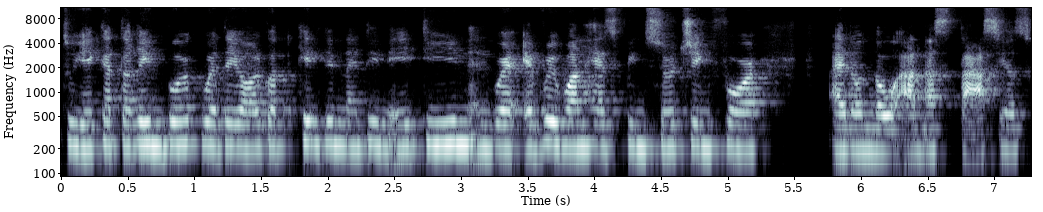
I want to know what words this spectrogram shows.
to Yekaterinburg where they all got killed in 1918 and where everyone has been searching for I don't know Anastasia's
